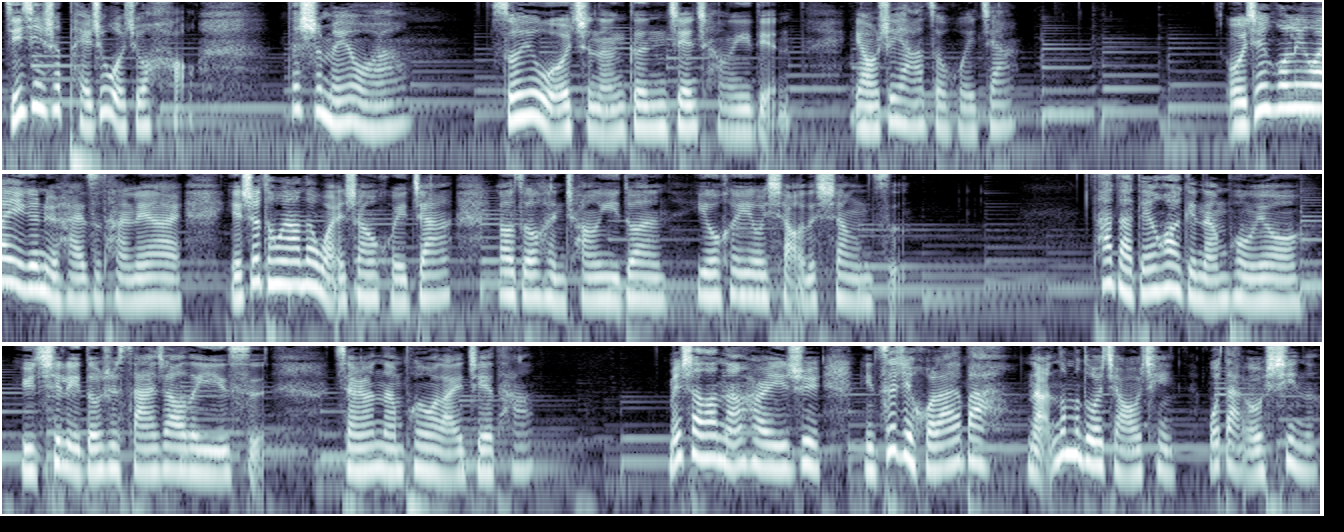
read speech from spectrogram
仅仅是陪着我就好。但是没有啊，所以我只能更坚强一点，咬着牙走回家。我见过另外一个女孩子谈恋爱，也是同样的晚上回家，要走很长一段又黑又小的巷子。她打电话给男朋友，语气里都是撒娇的意思，想让男朋友来接她。没想到男孩一句“你自己回来吧，哪那么多矫情，我打游戏呢”，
